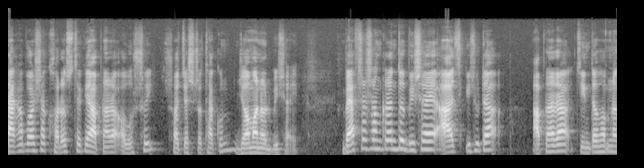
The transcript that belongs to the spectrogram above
টাকা পয়সা খরচ থেকে আপনারা অবশ্যই সচেষ্ট থাকুন জমানোর বিষয়ে। ব্যবসা সংক্রান্ত বিষয়ে আজ কিছুটা আপনারা চিন্তাভাবনা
